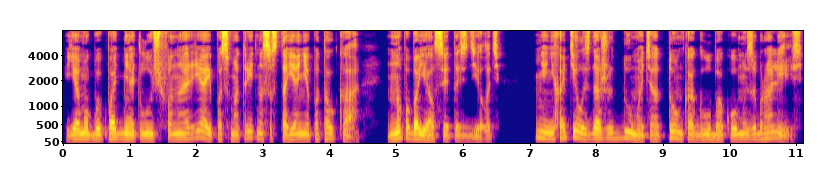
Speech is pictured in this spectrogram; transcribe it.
Я мог бы поднять луч фонаря и посмотреть на состояние потолка, но побоялся это сделать. Мне не хотелось даже думать о том, как глубоко мы забрались.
